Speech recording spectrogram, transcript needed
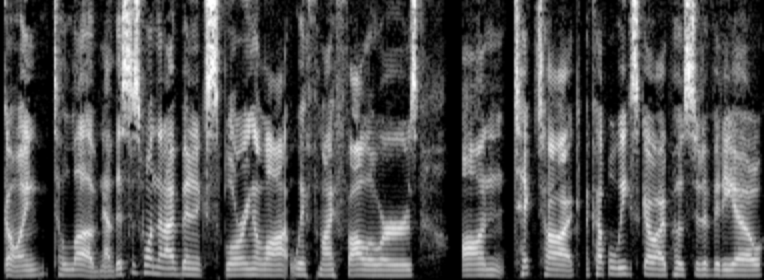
going to love. Now, this is one that I've been exploring a lot with my followers on TikTok a couple weeks ago, I posted a video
